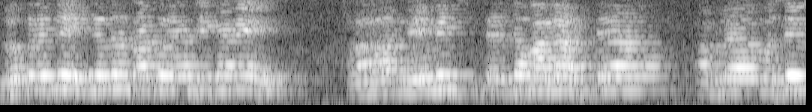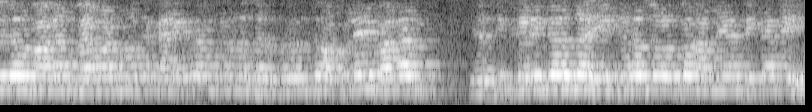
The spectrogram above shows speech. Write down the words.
लोकनेते हितेंद्र ठाकूर या ठिकाणी नेहमीच त्यांच्या भागात त्या आपल्या वसई भागात भय वाटपाचा कार्यक्रम करत असतात परंतु आपल्याही भागात याची खरी गरज आहे. ही गरज ओळखून आम्ही या ठिकाणी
